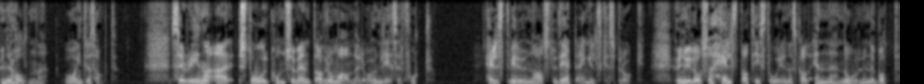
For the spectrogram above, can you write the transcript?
underholdende og interessant. Serena er storkonsument av romaner, og hun leser fort. Helst ville hun ha studert engelsk språk. Hun vil også helst at historiene skal ende noenlunde godt.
